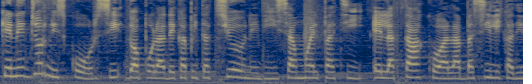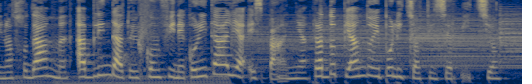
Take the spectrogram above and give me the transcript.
che nei giorni scorsi, dopo la decapitazione di Samuel Paty e l'attacco alla Basilica di Notre-Dame, ha blindato il confine con Italia e Spagna, raddoppiando i poliziotti in servizio.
